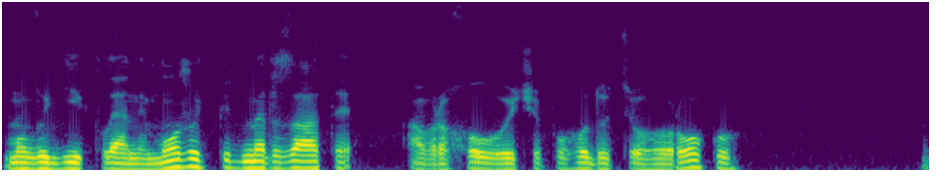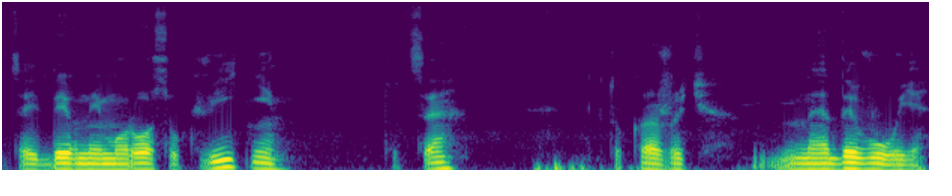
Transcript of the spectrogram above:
молоді клени можуть підмерзати, а враховуючи погоду цього року, цей дивний мороз у квітні, то це, як то кажуть, не дивує.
